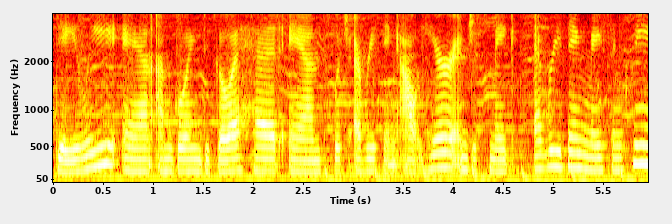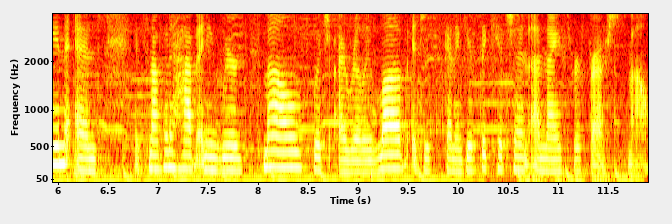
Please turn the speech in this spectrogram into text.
daily and I'm going to go ahead and switch everything out here and just make everything nice and clean and it's not gonna have any weird smells, which I I really love. It's just gonna give the kitchen a nice refreshed smell.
